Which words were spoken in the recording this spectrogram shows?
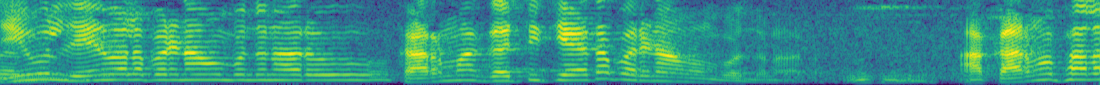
జీవులు దేని వల్ల పరిణామం పొందున్నారు కర్మ గతి చేత పరిణామం పొందున్నారు ఆ కర్మఫల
